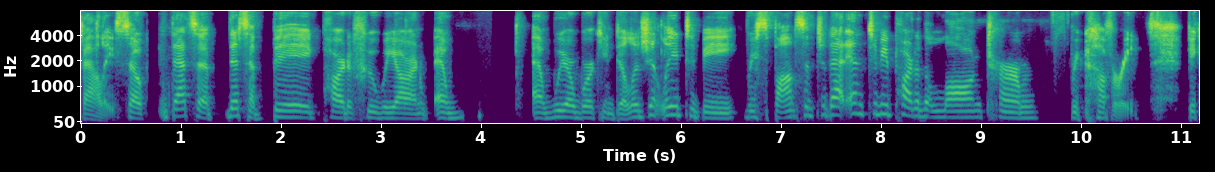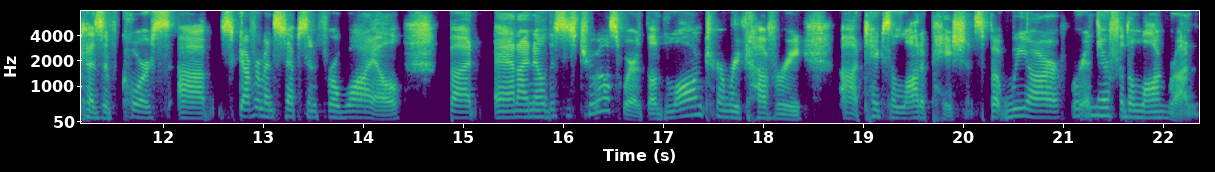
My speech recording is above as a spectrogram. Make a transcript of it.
valleys. So that's a that's a big part of who we are and, and and we are working diligently to be responsive to that and to be part of the long-term recovery. Because of course uh, government steps in for a while but and i know this is true elsewhere the long-term recovery uh, takes a lot of patience but we are we're in there for the long run.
